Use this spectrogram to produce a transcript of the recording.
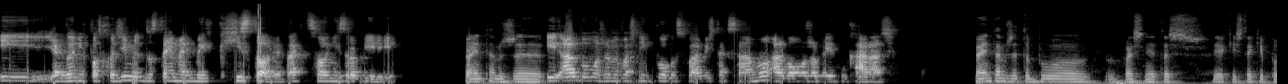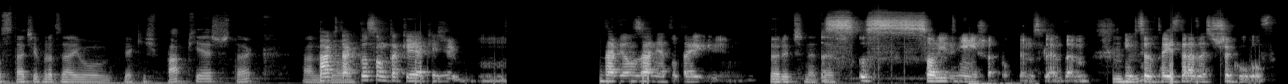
i jak do nich podchodzimy, dostajemy jakby ich historię, tak? Co oni zrobili. Pamiętam, że I albo możemy właśnie ich błogosławić tak samo, albo możemy ich ukarać. Pamiętam, że to było właśnie też jakieś takie postacie w rodzaju jakiś papież, tak? Albo Tak, tak, to są takie jakieś mm, nawiązania tutaj historyczne też. solidniejsze pod tym względem. Nie Mhm. chcę tutaj zdradzać szczegółów.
